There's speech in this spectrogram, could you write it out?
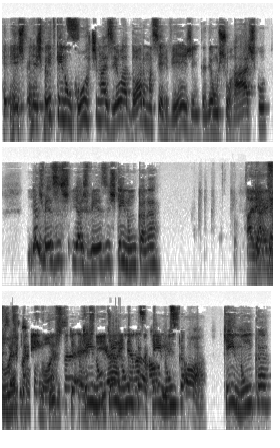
Respeito quem não curte, mas eu adoro uma cerveja, entendeu? Um churrasco. E às vezes, e às vezes quem nunca, né? Aliás, quem, hoje, para quem gosta, quem, é quem, quem nunca, quem nunca, ó, quem nunca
